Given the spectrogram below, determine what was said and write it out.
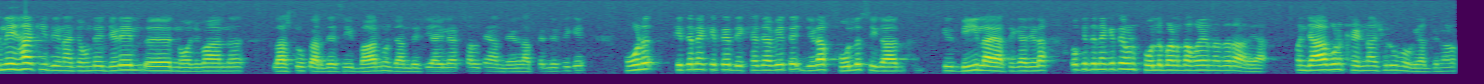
ਸੁਨੇਹਾ ਕੀ ਦੇਣਾ ਚਾਹੁੰਦੇ? ਜਿਹੜੇ ਨੌਜਵਾਨ ਪਲੱਸ 2 ਕਰਦੇ ਸੀ, ਬਾਹਰ ਨੂੰ ਜਾਂਦੇ ਸੀ ਆਈਲੈਟਸ ਵੱਲ ਧਿਆਨ ਦੇਣ ਲੱਗ ਪੈਂਦੇ ਸੀਗੇ। ਹੁਣ ਕਿਤੇ ਨਾ ਕਿਤੇ ਦੇਖਿਆ ਜਾਵੇ ਤੇ ਜਿਹੜਾ ਫੁੱਲ ਸੀਗਾ ਬੀ ਲਾਇਆ ਸੀਗਾ ਜਿਹੜਾ, ਉਹ ਕਿਤੇ ਨਾ ਕਿਤੇ ਹੁਣ ਫੁੱਲ ਬਣਦਾ ਹੋਇਆ ਨਜ਼ਰ ਆ ਰਿਹਾ। ਪੰਜਾਬ ਹੁਣ ਖੇਡਣਾ ਸ਼ੁਰੂ ਹੋ ਗਿਆ ਅੱਗੇ ਨਾਲ।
